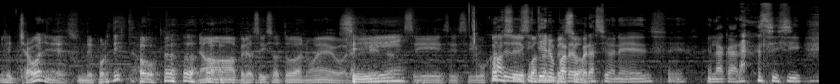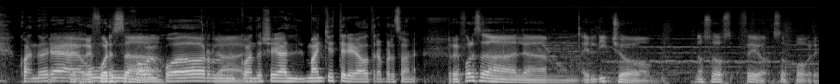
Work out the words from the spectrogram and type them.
El chabón es un deportista, boludo. No, pero se hizo todo nuevo. la Sí. jeta. sí, sí, sí. Ah, Buscate sí, de sí, cuando tiene un par de operaciones eh, en la cara. sí, sí. Cuando era refuerza- un, joven jugador, Claro. cuando llega al Manchester era otra persona. Refuerza la- el dicho No sos feo, sos pobre.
